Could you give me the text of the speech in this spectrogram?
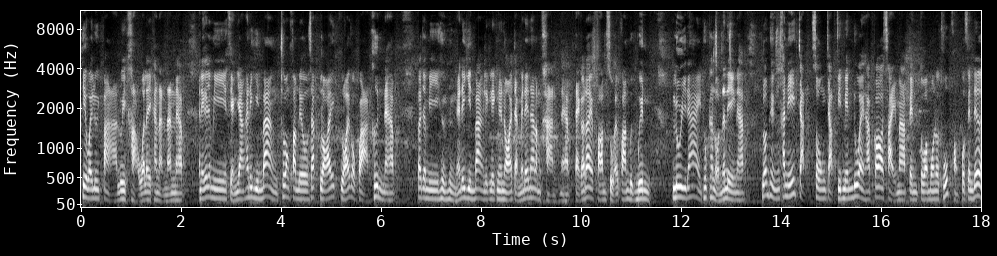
ที่ไว้ลุยป่าลุยเขาอะไรขนาดนั้นนะครับ อันนี้ก็จะมีเสียงยางให้ได้ยินบ้างช่วงความเร็วสักร้อยร้อยกว่าขึ้นนะครับ ก็จะมีหึ่งๆให้ได้ยินบ้างเล็ก ๆ น้อยๆแต่ไม่ได้น่ารำคาญนะครับ แต่ก็ได้ความสวยความบึกบึนลุยได้ทุกถนนนั่นเองนะครับ รวมถึงคันนี้จัดทรงจัดฟิตเมนต์ด้วยครับ ก็ใส่มาเป็นตัวโมโนทูปของ p r o f e n d e r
